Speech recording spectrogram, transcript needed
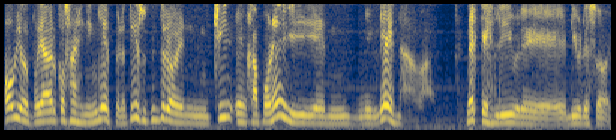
obvio que podía haber cosas en inglés, pero tiene subtítulos en chin, en japonés y en inglés nada más. No es que es libre, libre soy.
